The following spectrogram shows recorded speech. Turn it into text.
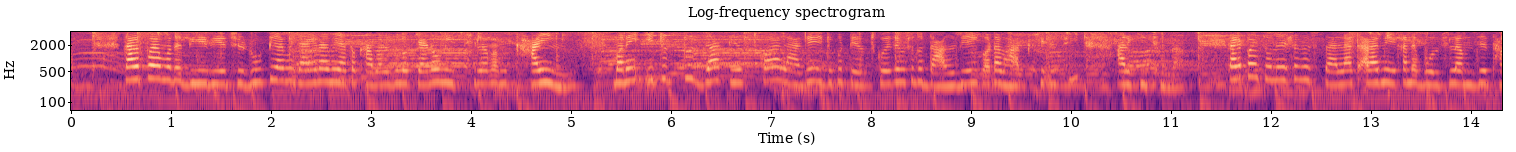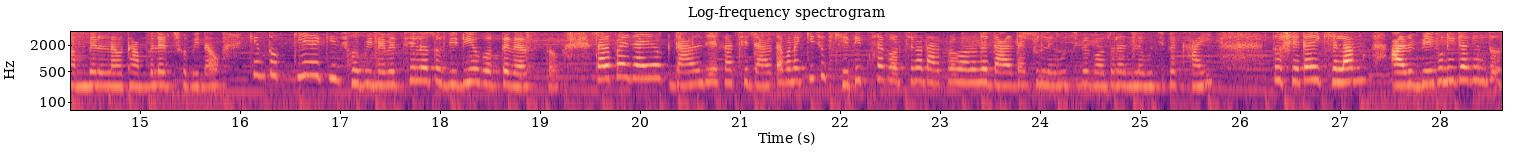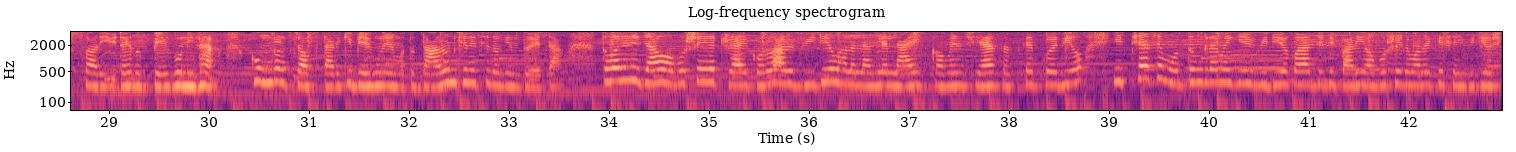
তারপর আমাদের দিয়ে দিয়েছে রুটি। আমি জানি না আমি এত খাবারগুলো কেন নিচ্ছিলাম, আমি খাইনি। মানে একটু যা টেস্ট করা লাগে, এটুকু টেস্ট করেছি। আমি শুধু ডাল দিয়েই কটা ভাত খেয়েছি, আর কিছু না। তারপরে চলে এসেছে স্যালাড আর আমি এখানে বলছিলাম যে থাম্বেল নাও থাম্বেলের ছবি নাও। কিন্তু কে কি ছবি নেবে? ছেলে তো ভিডিও করতে ব্যস্ত। তারপরে যাই হোক, ডাল দিয়ে খাচ্ছি ডালটা। মানে কিছু খেতে ইচ্ছা করছে না। তারপরে ভাবলাম যে, ডালটা একটু লেবু চিপে গতরাজ লেবু চিপে খাই। তো সেটাই খেলাম। আর বেগুনিটা কিন্তু সরি এটা কিন্তু বেগুনি না, কুমড়োর চপটা, আর কি বেগুনের মতো দারুণ খেলেছিল কিন্তু এটা। তোমরা যদি যাও, অবশ্যই এটা ট্রাই করো। আর ভিডিও ভালো লাগলে লাইক কমেন্ট শেয়ার সাবস্ক্রাইব করে দিও। ইচ্ছে আছে মধ্যমগ্রামে গিয়ে ভিডিও করার, যদি পারি, অবশ্যই তোমাদেরকে সেই ভিডিও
